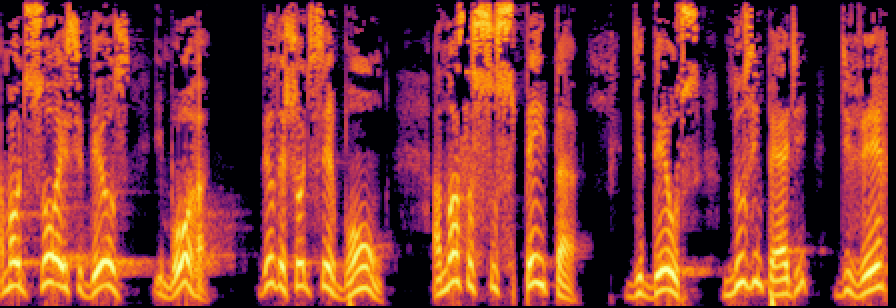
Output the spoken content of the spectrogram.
Amaldiçoa esse Deus e morra. Deus deixou de ser bom. A nossa suspeita de Deus nos impede de ver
